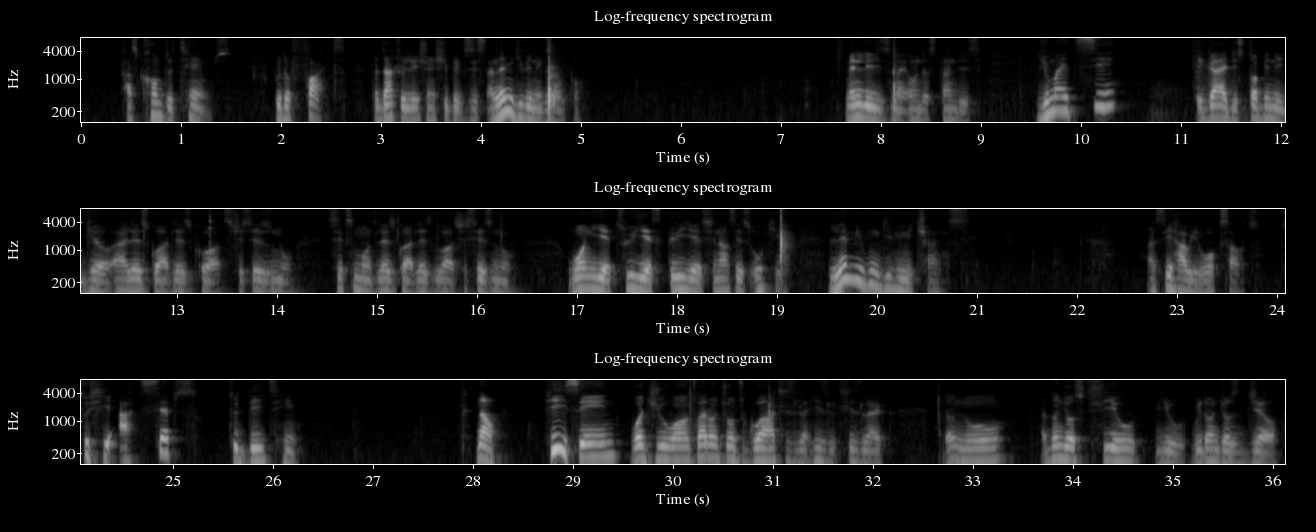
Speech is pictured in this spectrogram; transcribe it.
has come to terms with the fact that that relationship exists. And let me give you an example. Ladies might understand this. You might see a guy disturbing a girl. Ah, let's go out, let's go out. She says no. Six months, let's go out, let's go out. She says no. One year, two years, three years. She now says, okay, let me even give him a chance and see how it works out. So she accepts to date him. Now, he's saying, What you want? Why don't you want to go out? She's like, he's, she's like, I don't know. I don't just feel you. We don't just gel.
